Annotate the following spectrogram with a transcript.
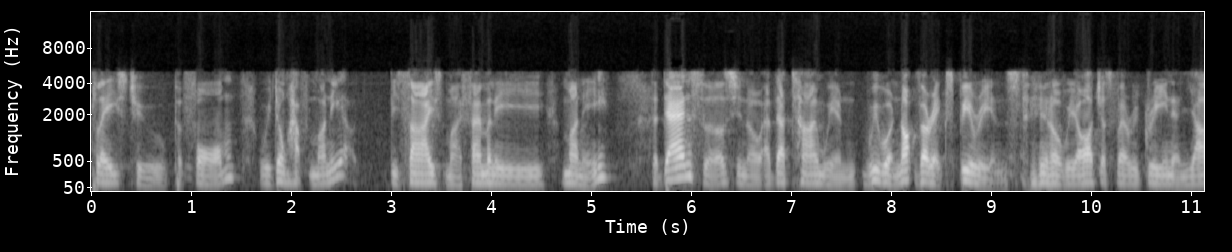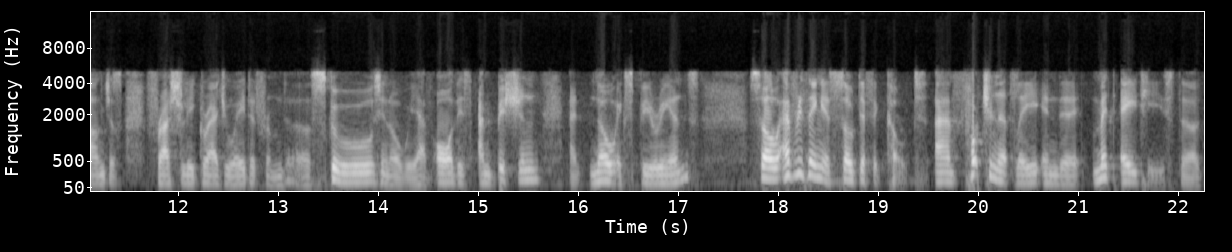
place to perform, we don't have money besides my family money. The dancers, you know, at that time we, we were not very experienced. You know, we are just very green and young, just freshly graduated from the schools. You know, we have all this ambition and no experience. So everything is so difficult. And fortunately, in the mid 80s, the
